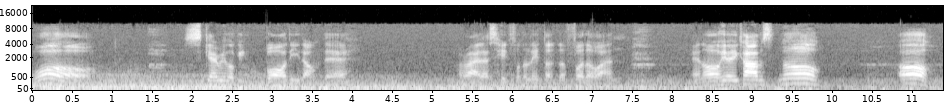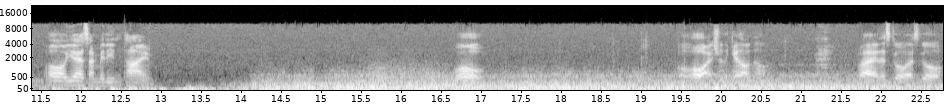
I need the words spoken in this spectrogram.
Whoa! Scary looking body down there. Alright, let's hit for the later the further one. And oh here he comes! No! Oh! Oh yes, I made it in time. Whoa. Oh, oh I should get out now. Right, let's go, let's go.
